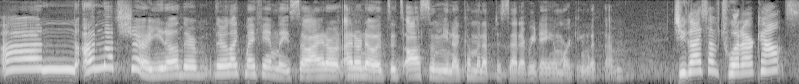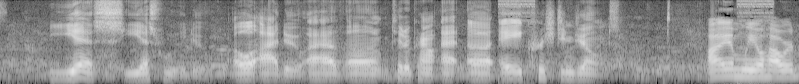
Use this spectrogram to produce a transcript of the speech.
Um, I'm not sure. You know, they're they're like my family, so I don't I don't know. It's it's awesome, you know, coming up to set every day and working with them. Do you guys have Twitter accounts? Yes, yes, we do. Oh, I do. I have uh, Twitter account at uh, A Christian Jones. I am Leo Howard.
